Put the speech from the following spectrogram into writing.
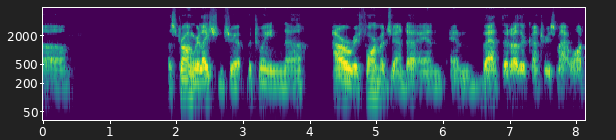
a, a strong relationship between uh, our reform agenda and and that that other countries might want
